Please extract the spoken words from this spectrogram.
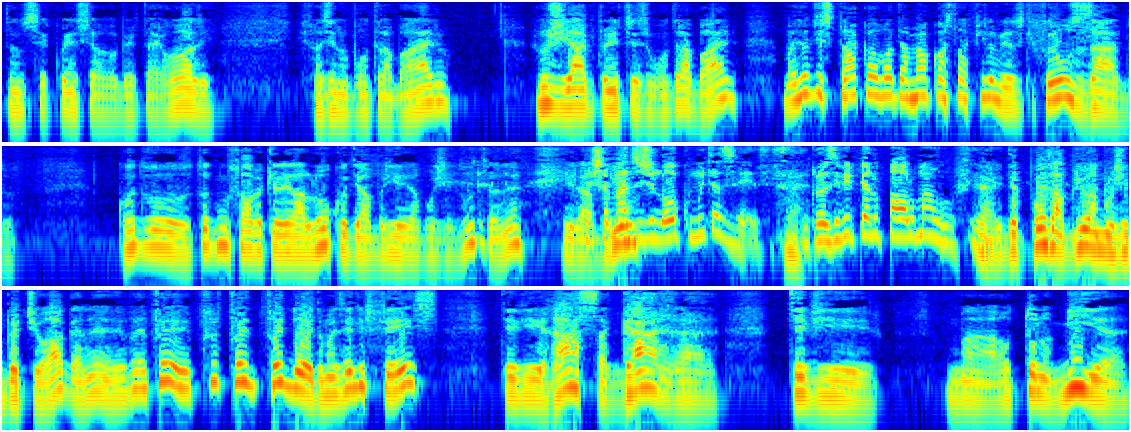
dando sequência ao Bertaioli, fazendo um bom trabalho. Jundiabe também fez um bom trabalho, mas eu destaco o Valdemar Costa Filho mesmo, que foi ousado. Quando todo mundo falava que ele era louco de abrir a Mogi Dutra, né? Ele é chamado de louco muitas vezes, é. inclusive pelo Paulo Maluf. É, e depois abriu a Mogi Bertioga, né? Foi, foi, foi doido, mas ele fez, teve raça, garra, teve uma autonomia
